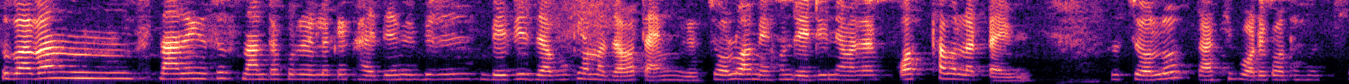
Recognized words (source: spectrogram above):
তো বাবা স্নানে গেছে, স্নানটা করে এলাকে খাই দিয়ে আমি বেরিয়ে যাব কি? আমার যাওয়ার টাইম হয়ে গেছে। চলো, আমি এখন রেডি নেই, আমার কথা বলার টাইম তো চলো, রাখি, পরে কথা হচ্ছে।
